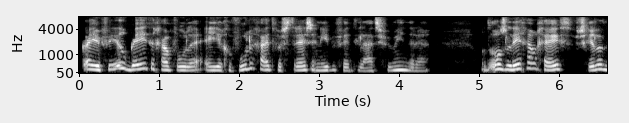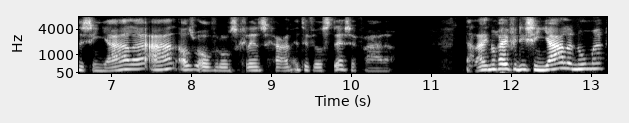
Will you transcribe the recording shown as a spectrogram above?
kan je veel beter gaan voelen en je gevoeligheid voor stress en hyperventilatie verminderen. Want ons lichaam geeft verschillende signalen aan als we over onze grenzen gaan en te veel stress ervaren. Nou, laat ik nog even die signalen noemen.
